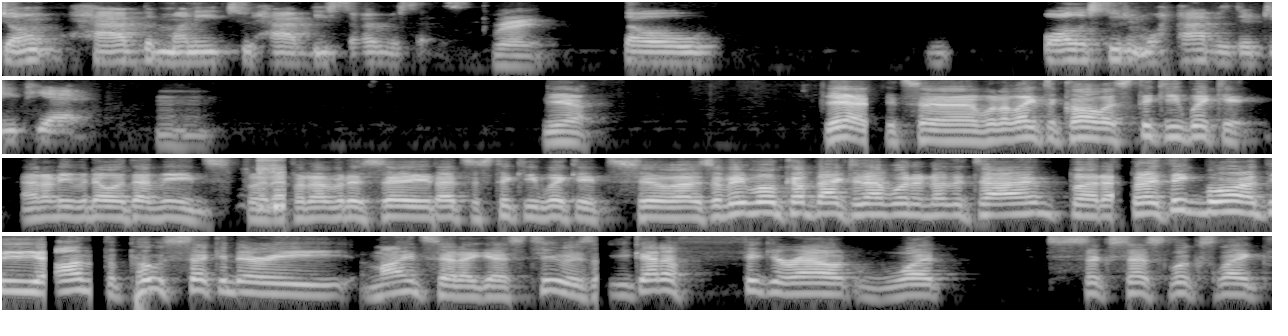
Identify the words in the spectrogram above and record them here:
don't have the money to have these services. Right. So all a student will have is their GPA. Mm-hmm. Yeah. Yeah, it's uh, what I like to call a sticky wicket. I don't even know what that means, but but I'm going to say that's a sticky wicket. So uh, so maybe we'll come back to that one another time. But uh, but I think more on the on the post secondary mindset, I guess too, is you got to figure out what success looks like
